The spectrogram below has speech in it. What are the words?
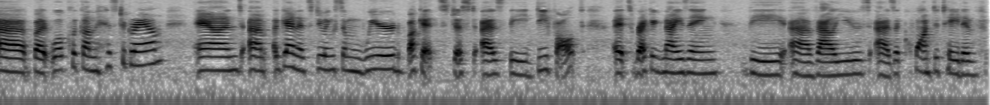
uh, but we'll click on the histogram. And um, again, it's doing some weird buckets just as the default. It's recognizing the uh, values as a quantitative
